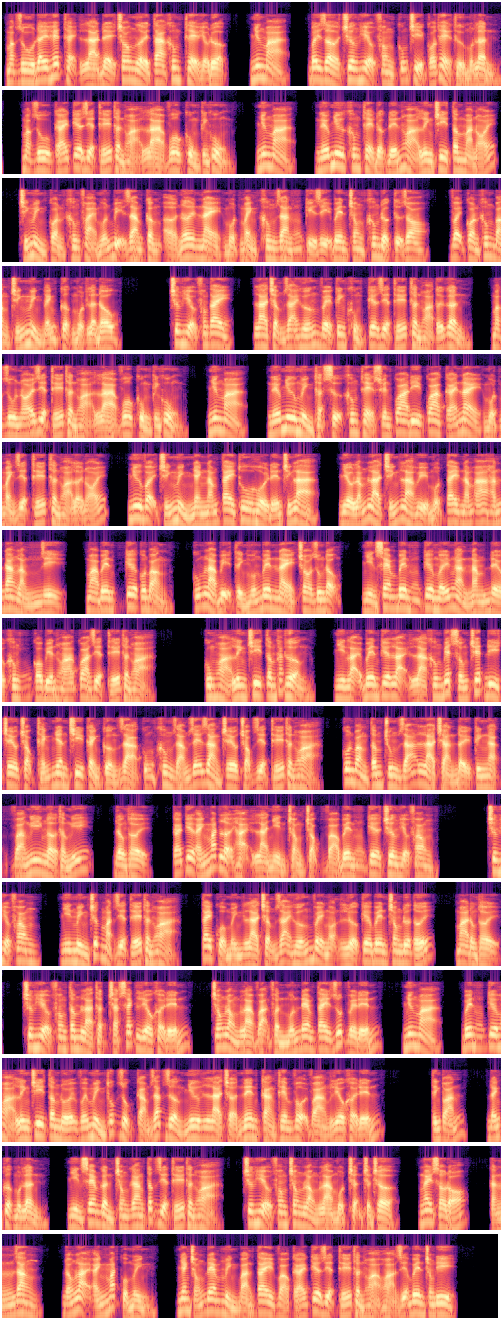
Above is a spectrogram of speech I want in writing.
Mặc dù đây hết thệ là để cho người ta không thể hiểu được, nhưng mà, bây giờ trương hiệu phong cũng chỉ có thể thử một lần, mặc dù cái kia diệt thế thần hỏa là vô cùng kinh khủng, nhưng mà, nếu như không thể được đến hỏa linh chi tâm mà nói, chính mình còn không phải muốn bị giam cầm ở nơi này một mảnh không gian kỳ dị bên trong không được tự do vậy còn không bằng chính mình đánh cược một lần đâu. Trương hiệu phong tay là chậm rãi hướng về kinh khủng kia diệt thế thần hỏa tới gần, mặc dù nói diệt thế thần hỏa là vô cùng kinh khủng, nhưng mà, nếu như mình thật sự không thể xuyên qua đi qua cái này một mảnh diệt thế thần hỏa lời nói, như vậy chính mình nhanh nắm tay thu hồi đến chính là, nhiều lắm là chính là hủy một tay nắm a hắn đang làm gì, mà bên kia côn bằng cũng là bị tình huống bên này cho rung động, nhìn xem bên kia mấy ngàn năm đều không có biến hóa qua diệt thế thần hỏa. Cùng hỏa linh chi tâm khắc thượng nhìn lại bên kia lại là không biết sống chết đi t r e o chọc thánh nhân chi cảnh cường giả cũng không dám dễ dàng t r e o chọc diệt thế thần hỏa côn bằng tâm trung giã là tràn đầy kinh ngạc và nghi ngờ thầm nghĩ, đồng thời, cái kia ánh mắt lợi hại là nhìn chòng chọc vào bên kia trương hiệu phong. Trương hiệu phong nhìn mình trước mặt diệt thế thần hỏa, tay của mình là chậm dại hướng về ngọn lửa kia bên trong đưa tới, mà đồng thời, trương hiệu phong tâm là thật chặt sách liêu khởi đến, trong lòng là vạn phần muốn đem tay rút về đến, nhưng mà, bên kia hỏa linh chi tâm đối với mình thúc giục cảm giác dường như là trở nên càng thêm vội vàng liêu khởi đến. Tính toán, đánh cược một lần, nhìn xem gần trong gang tấp diệt thế thần hỏa, trương hiệu phong trong lòng là một trận chần chờ, ngay sau đó cắn răng, đóng lại ánh mắt của mình, nhanh chóng đem mình bàn tay vào cái kia diệt thế thần hỏa hỏa diễm bên trong đi.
